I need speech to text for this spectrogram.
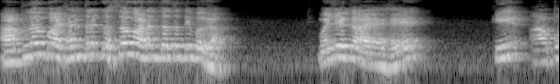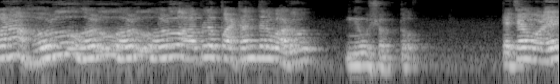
आपलं पाठांतर कसं वाढत जातं ते बघा. म्हणजे काय आहे की आपण हळूहळू हळूहळू आपलं पाठांतर वाढवून नेऊ शकतो. त्याच्यामुळे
